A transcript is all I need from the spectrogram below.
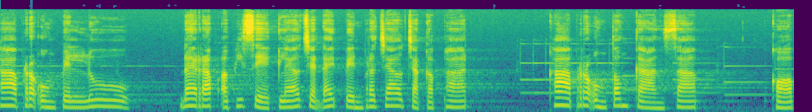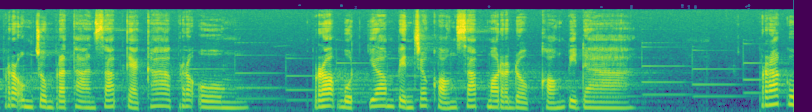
ข้าพระองค์เป็นลูก ได้รับอภิเษกแล้วจะได้เป็นพระเจ้าจักรพรรดิข้าพระองค์ต้องการทรัพย์ ขอพระองค์จงประทานทรัพย์แก่ข้าพระองค์ เพราะบุตรย่อมเป็นเจ้าของทรัพย์มรดกของบิดา พระกุ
